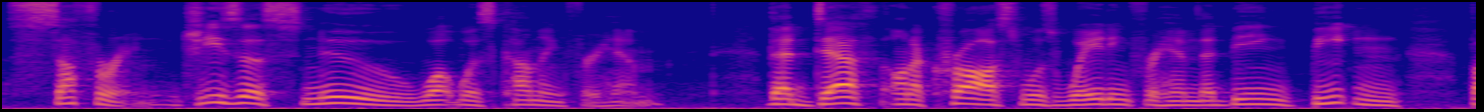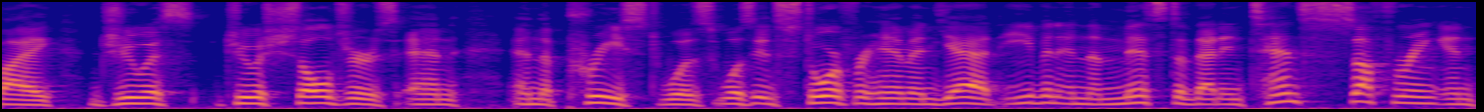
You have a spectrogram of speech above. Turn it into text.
suffering, Jesus knew what was coming for him that death on a cross was waiting for him, that being beaten by Jewish, Jewish soldiers and, and the priest was, was in store for him. And yet, even in the midst of that intense suffering and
